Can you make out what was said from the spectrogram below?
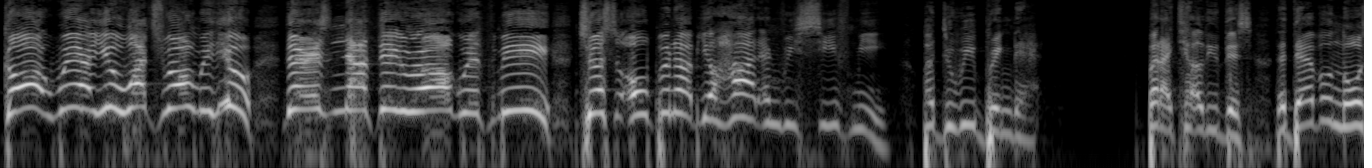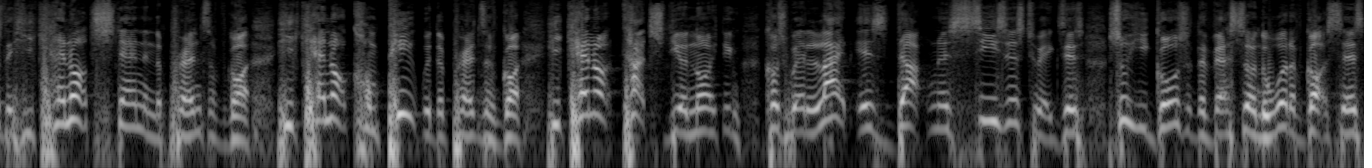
God, where are you? What's wrong with you? There is nothing wrong with me. Just open up your heart and receive me. But do we bring that? But I tell you this the devil knows that he cannot stand in the presence of God. He cannot compete with the presence of God. He cannot touch the anointing because where light is, darkness ceases to exist. So he goes with the vessel, and the word of God says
